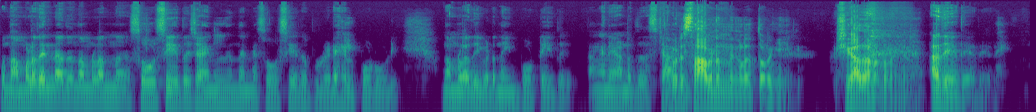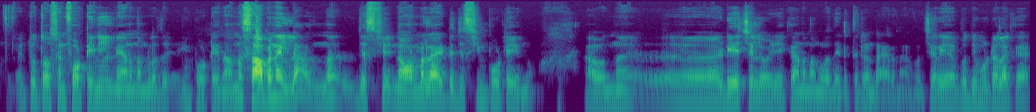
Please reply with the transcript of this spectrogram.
അപ്പോൾ നമ്മൾ തന്നെ അത് നമ്മളന്ന് സോഴ്സ് ചെയ്ത് ചൈനയിൽ നിന്ന് തന്നെ സോഴ്സ് ചെയ്ത് പുള്ളിയുടെ ഹെൽപ്പോടുകൂടി നമ്മളത് ഇവിടെ നിന്ന് ഇമ്പോർട്ട് ചെയ്ത് അങ്ങനെയാണത് ഒരു സ്ഥാപനം നിങ്ങൾ തുടങ്ങി. ഷിഹാദാണോ തുടങ്ങിയത്? അതെ അതെ അതെ അതെ. ടു തൗസൻഡ് ഫോർട്ടീനിൽ തന്നെയാണ് നമ്മളത് ഇമ്പോർട്ട് ചെയ്യുന്നത്. അന്ന് സ്ഥാപനമില്ല. അന്ന് ജസ്റ്റ് നോർമലായിട്ട് ജസ്റ്റ് ഇമ്പോർട്ട് ചെയ്യുന്നു. ഒന്ന് ഡി എച്ച് എൽ വഴിയൊക്കെയാണ് നമ്മളത് എടുത്തിട്ടുണ്ടായിരുന്നത്. അപ്പം ചെറിയ ബുദ്ധിമുട്ടുകളൊക്കെ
